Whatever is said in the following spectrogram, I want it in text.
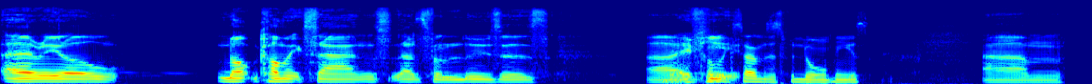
Arial, not Comic Sans. That's for losers. Uh, Yeah, if Comic you, Sans is for normies. um,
